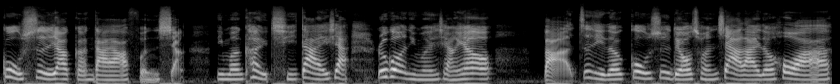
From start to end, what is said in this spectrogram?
故事要跟大家分享，你们可以期待一下。如果你们想要把自己的故事留存下来的话，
